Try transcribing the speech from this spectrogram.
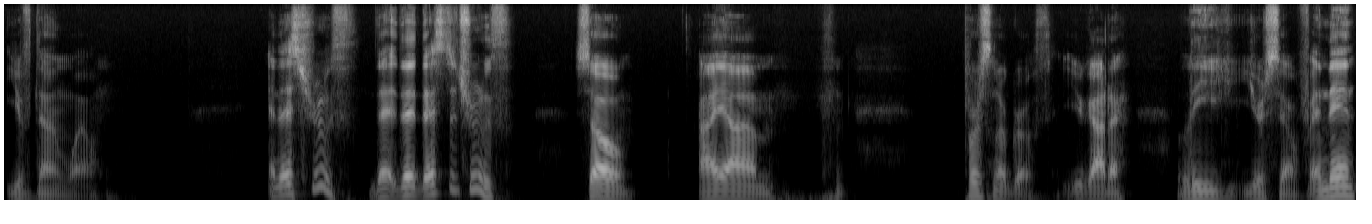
you've done well. And that's truth. That, that that's the truth. So I um personal growth. You gotta lead yourself. And then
